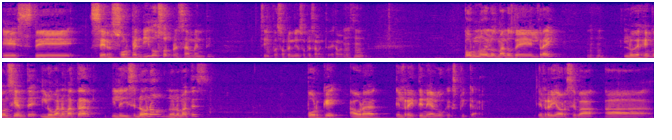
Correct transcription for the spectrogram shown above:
este ser sorprendido sorpresamente. Sí, fue sorprendido sorpresamente, déjame ver. Por uno de los malos del rey, lo deja inconsciente y lo van a matar y le dice, "No, no, no lo mates." Porque ahora el rey tiene algo que explicar. El rey ahora se va a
